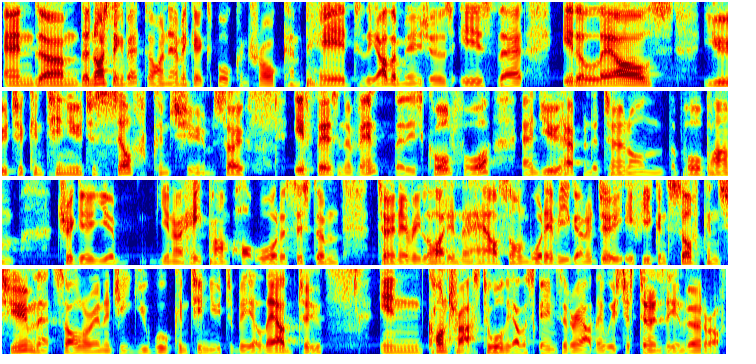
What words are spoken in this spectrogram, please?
And um, the nice thing about dynamic export control compared to the other measures is that it allows you to continue to self-consume. So if there's an event that is called for and you happen to turn on the pool pump, trigger your you know, heat pump, hot water system, turn every light in the house on, whatever you're going to do. If you can self consume that solar energy, you will continue to be allowed to, in contrast to all the other schemes that are out there, which just turns the inverter off.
